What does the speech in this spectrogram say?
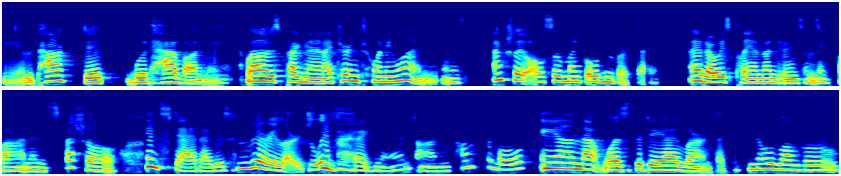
the impact it would have on me. While I was pregnant, I turned 21. It was actually also my golden birthday. I had always planned on doing something fun and special. Instead, I was very largely pregnant, uncomfortable, and that was the day I learned I could no longer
